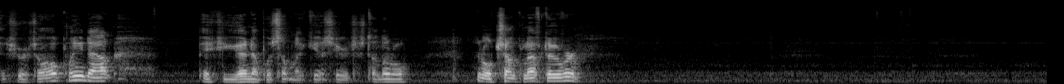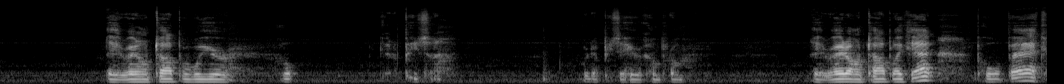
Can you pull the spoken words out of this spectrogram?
Make sure it's all cleaned out. Basically you end up with something like this here, just a little little chunk left over. Lay right on top of where your oh got a piece of Where'd that piece of hair come from? Lay it right on top like that. Pull it back.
